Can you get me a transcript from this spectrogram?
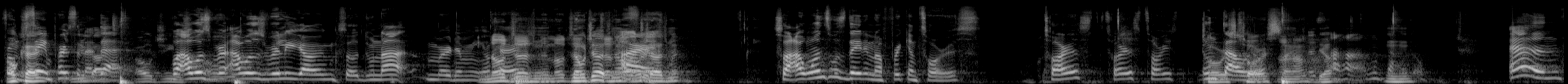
from Okay. the same person You at that. oh, jeez. But I was re- I was really young, so do not murder me. Okay? No judgment. No judgment. no judgment. No Alright. judgment. So I once was dating a freaking Taurus. Taurus, Taurus, Taurus, Un Taurus, Tauro. Taurus. same. Yep. Uh-huh, un Tauro. And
